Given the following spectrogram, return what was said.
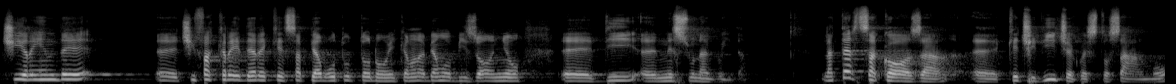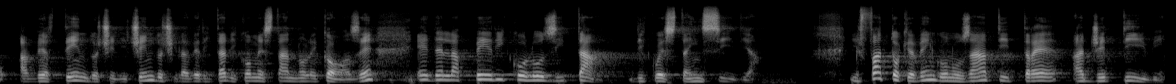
ci rende, eh, ci fa credere che sappiamo tutto noi, che non abbiamo bisogno eh, di eh, nessuna guida. La terza cosa eh, che ci dice questo salmo, avvertendoci, dicendoci la verità di come stanno le cose, è della pericolosità di questa insidia. Il fatto che vengono usati tre aggettivi,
